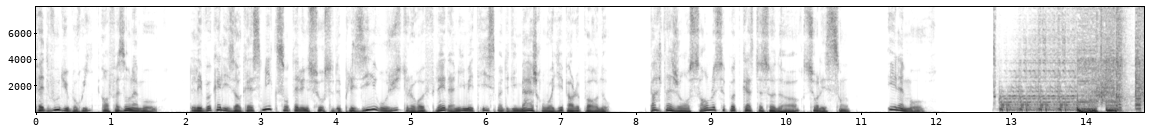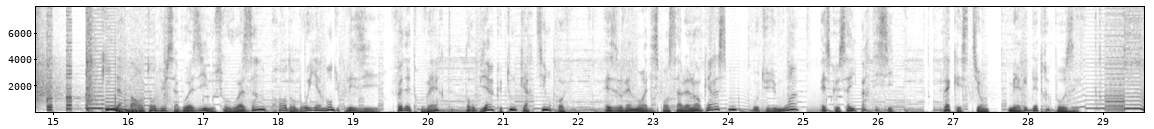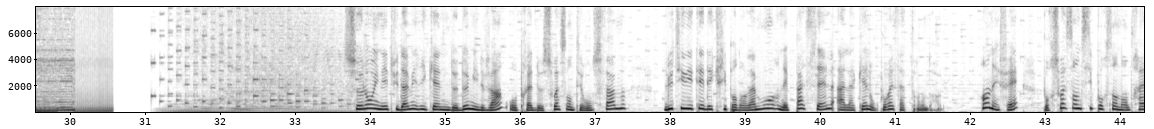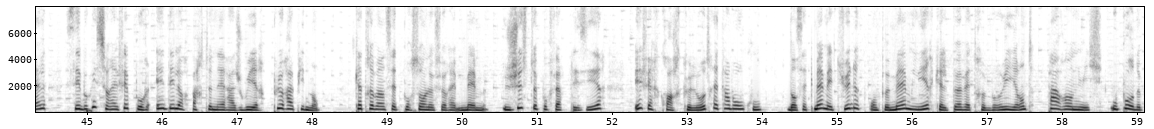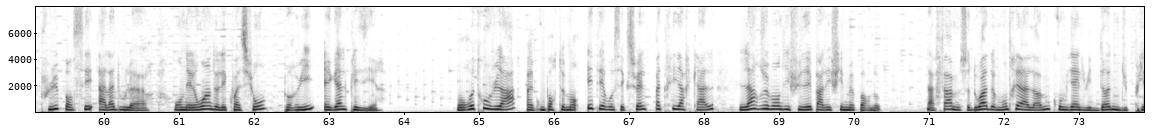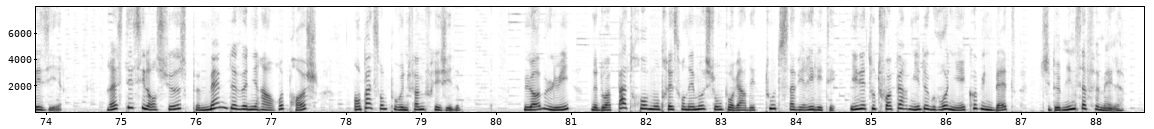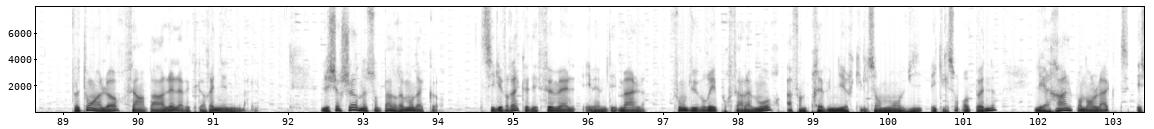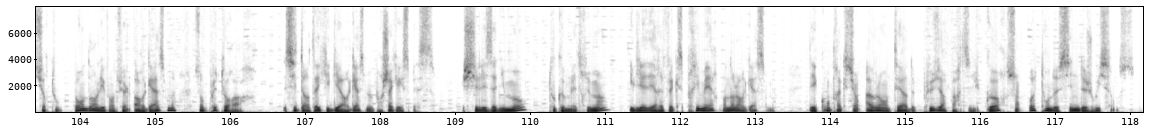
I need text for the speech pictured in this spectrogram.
Faites-vous du bruit en faisant l'amour. Les vocalises orgasmiques sont-elles une source de plaisir ou juste le reflet d'un mimétisme de l'image renvoyée par le porno? Partageons ensemble ce podcast sonore sur les sons et l'amour. Qui n'a pas entendu sa voisine ou son voisin prendre bruyamment du plaisir, fenêtre ouverte, pour bien que tout le quartier en profite. Est-ce vraiment indispensable à l'orgasme Ou tout du moins, est-ce que ça y participe? La question mérite d'être posée. Selon une étude américaine de 2020 auprès de 71 femmes, l'utilité des cris pendant l'amour n'est pas celle à laquelle on pourrait s'attendre. En effet, pour 66% d'entre elles, ces bruits seraient faits pour aider leur partenaire à jouir plus rapidement. 87% le feraient même juste pour faire plaisir et faire croire que l'autre est un bon coup. Dans cette même étude, on peut même lire qu'elles peuvent être bruyantes par ennui ou pour ne plus penser à la douleur. On est loin de l'équation bruit égale plaisir. On retrouve là un comportement hétérosexuel patriarcal largement diffusé par les films porno. La femme se doit de montrer à l'homme combien il lui donne du plaisir. Rester silencieuse peut même devenir un reproche en passant pour une femme frigide. L'homme, lui, ne doit pas trop montrer son émotion pour garder toute sa virilité. Il est toutefois permis de grogner comme une bête qui domine sa femelle. Peut-on alors faire un parallèle avec le règne animal? Les chercheurs ne sont pas vraiment d'accord. S'il est vrai que des femelles et même des mâles font du bruit pour faire l'amour afin de prévenir qu'ils en ont envie et qu'ils sont open, les râles pendant l'acte et surtout pendant l'éventuel orgasme sont plutôt rares, si tant est qu'il y ait orgasme pour chaque espèce. Chez les animaux, tout comme l'être humain, il y a des réflexes primaires pendant l'orgasme. Des contractions involontaires de plusieurs parties du corps sont autant de signes de jouissance.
